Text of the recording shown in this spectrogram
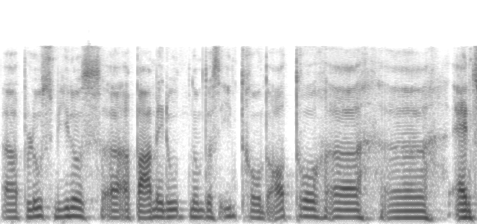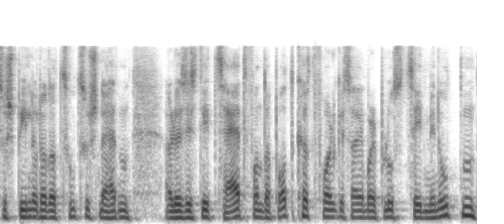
äh, plus minus äh, ein paar Minuten, um das Intro und Outro äh, äh, einzuspielen oder dazuzuschneiden. Also es ist die Zeit von der Podcast-Folge, sage ich mal, plus zehn Minuten.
